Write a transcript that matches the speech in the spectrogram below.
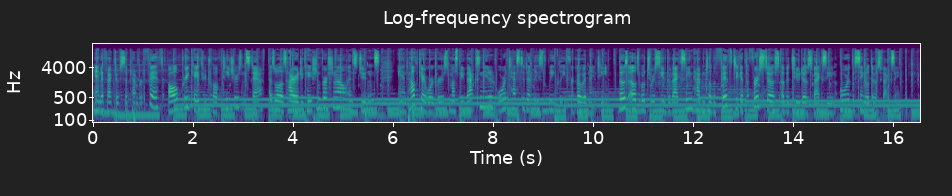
And effective September 5th, all pre K through 12 teachers and staff, as well as higher education personnel and students and healthcare workers, must be vaccinated or tested at least weekly for COVID 19. Those eligible to receive the vaccine have until the 5th to get the first dose of a two dose vaccine or the single dose vaccine vaccine.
